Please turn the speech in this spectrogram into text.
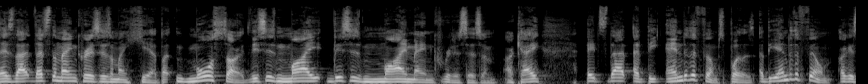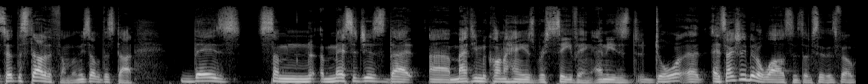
There's that. That's the main criticism I hear, but more so, this is my this is my main criticism. Okay, it's that at the end of the film, spoilers, at the end of the film, okay, so at the start of the film, let me start with the start. There's some messages that uh, Matthew McConaughey is receiving, and his daughter. Uh, it's actually been a while since I've seen this film,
